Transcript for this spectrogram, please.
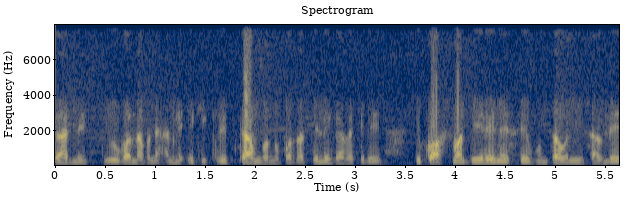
गाड्ने त्योभन्दा पनि हामीले एकीकृत काम गर्नुपर्छ। त्यसले गर्दाखेरि त्यो कस्टमा धेरै नै सेभ हुन्छ भन्ने हिसाबले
